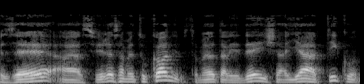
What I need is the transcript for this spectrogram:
וזה הספירס המתוקונים, זאת אומרת על ידי שהיה תיקון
